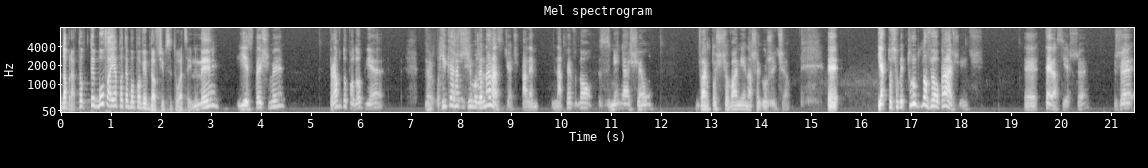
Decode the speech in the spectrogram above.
Dobra, to ty mów, a ja potem opowiem dowcip sytuacyjny. my jesteśmy prawdopodobnie, no, kilka rzeczy się może na nas dziać, ale na pewno zmienia się wartościowanie naszego życia. E, Jak to sobie trudno wyobrazić e, teraz jeszcze, że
